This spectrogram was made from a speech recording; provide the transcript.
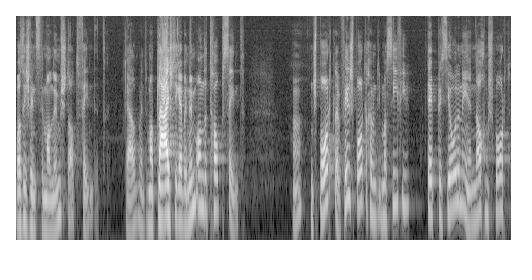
was ist, wenn es dann mal nicht mehr stattfindet. Gell? Wenn mal die Leistungen eben nicht mehr on the top sind. Ja? Ein Sportler, viele Sportler kommen in massive Depressionen rein, nach dem Sport.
